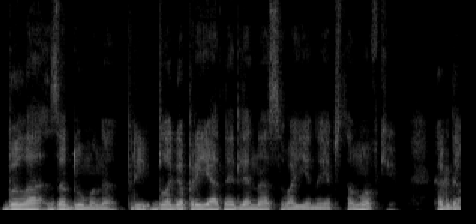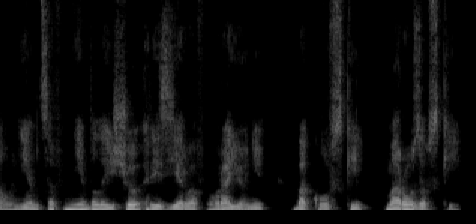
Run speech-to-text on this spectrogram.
была задумана при благоприятной для нас военной обстановке, когда у немцев не было еще резервов в районе Баковский, Морозовский,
